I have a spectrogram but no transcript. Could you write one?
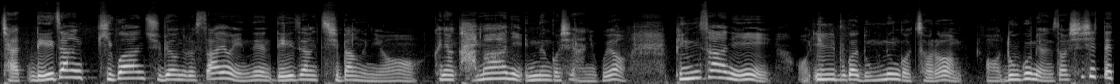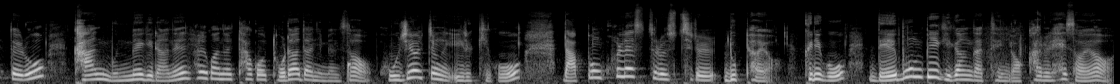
자, 내장 기관 주변으로 쌓여 있는 내장 지방은요, 그냥 가만히 있는 것이 아니고요, 빙산이 어, 일부가 녹는 것처럼 어, 녹으면서 시시때때로 간 문맥이라는 혈관을 타고 돌아다니면서 고지혈증을 일으키고 나쁜 콜레스테롤 수치를 높여요. 그리고 내분비 기관 같은 역할을 해서요.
